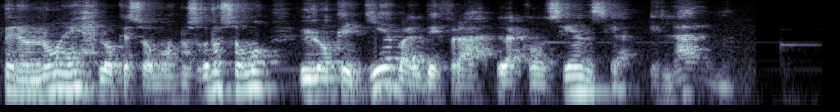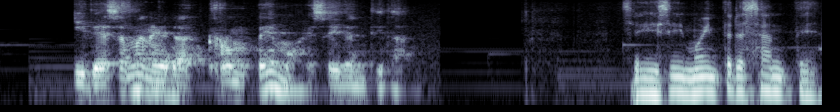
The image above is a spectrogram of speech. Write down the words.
Pero no es lo que somos. Nosotros somos lo que lleva el disfraz, la conciencia, el alma. Y de esa manera rompemos esa identidad. Sí, sí, muy interesante.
